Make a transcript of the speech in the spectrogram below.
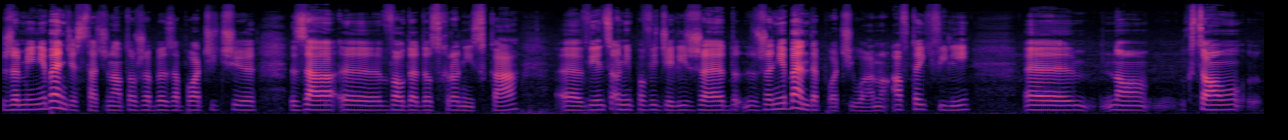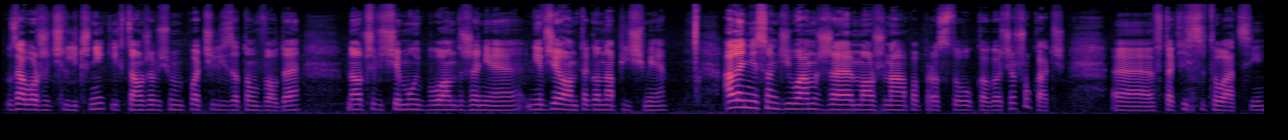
że mnie nie będzie stać na to, żeby zapłacić za wodę do schroniska, więc oni powiedzieli, że, że nie będę płaciła. No, a w tej chwili e, no, chcą założyć licznik i chcą, żebyśmy płacili za tą wodę. No oczywiście mój błąd, że nie, nie wzięłam tego na piśmie ale nie sądziłam, że można po prostu kogoś oszukać e, w takiej sytuacji.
